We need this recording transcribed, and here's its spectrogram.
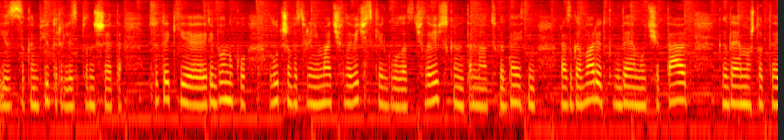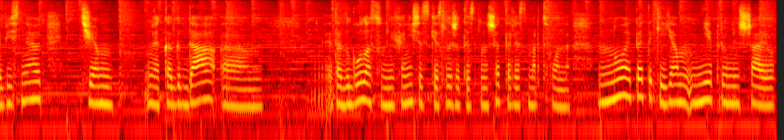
из компьютера или из планшета. Все-таки ребенку лучше воспринимать человеческий голос, человеческую интонацию, когда с ним разговаривают, когда ему читают, когда ему что-то объясняют, чем э, когда э, этот голос он механически слышит из планшета или смартфона. Но опять-таки я не преуменьшаю.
